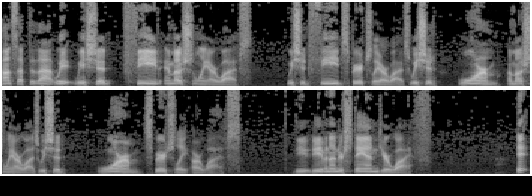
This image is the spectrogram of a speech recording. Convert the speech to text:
concept of that. We, we should feed emotionally our wives. We should feed spiritually our wives. We should warm emotionally our wives. We should warm spiritually our wives. Do you, do you even understand your wife? It,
